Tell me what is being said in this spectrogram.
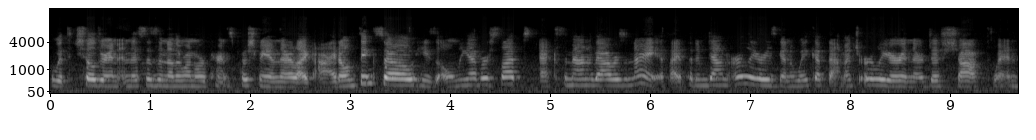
with children, and this is another one where parents push me and they're like, I don't think so. He's only ever slept X amount of hours a night. If I put him down earlier, he's going to wake up that much earlier. And they're just shocked when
